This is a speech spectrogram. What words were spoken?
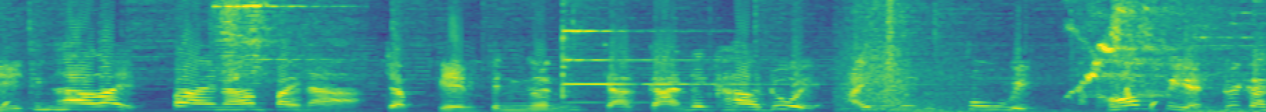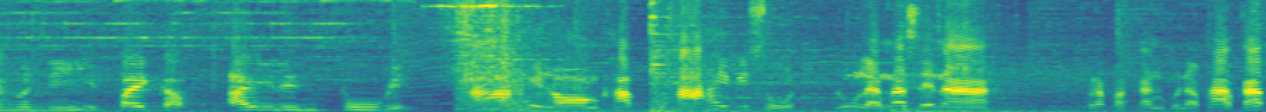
4-5ไร่ปลายน้ำปลายนาจะเปลี่ยนเป็นเงินจากการได้ข้าวด้วยไอรินฟูวิกพร้อมเปลี่ยนด้วยกันวันนี้ไปกับไอรินฟูวิก ท้าให้ลองครับท้าให้พิสูจน์ลุงแหลมน่าเสนารับประกันคุณภาพครับ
